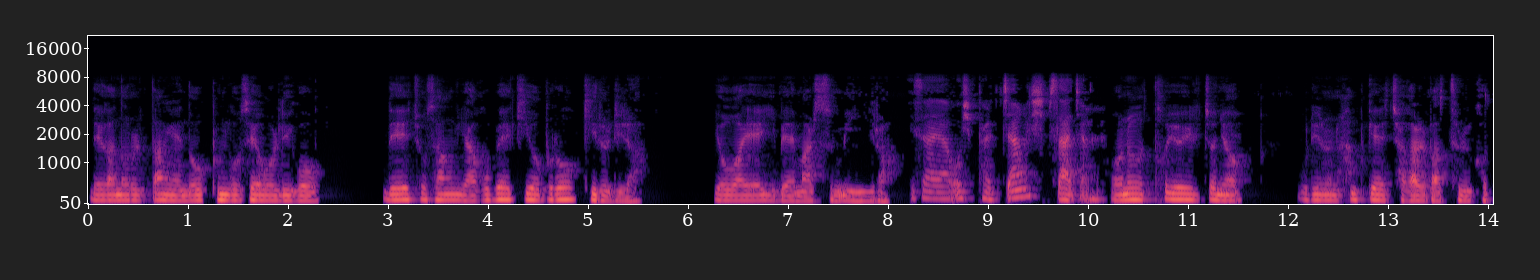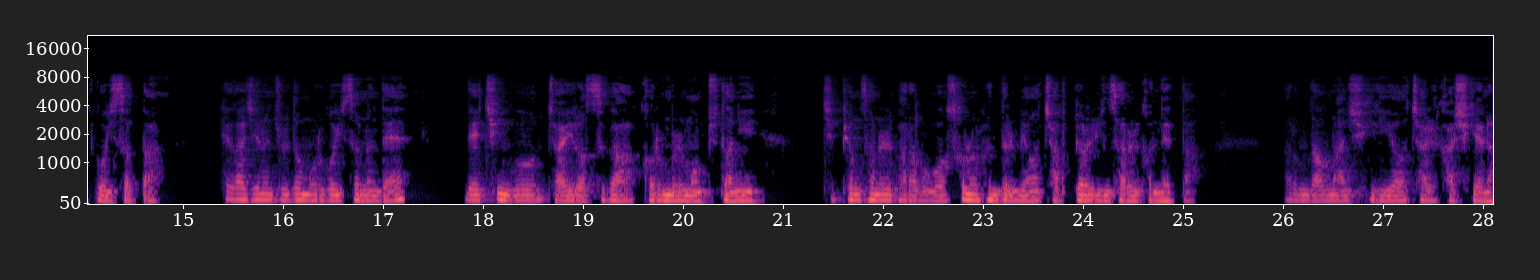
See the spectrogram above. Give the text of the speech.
내가 너를 땅의 높은 곳에 올리고 내 조상 야곱의 기업으로 기르리라 여호와의 입의 말씀이니라 이사야 58장 14절. 어느 토요일 저녁 우리는 함께 자갈밭을 걷고 있었다. 해가 지는 줄도 모르고 있었는데 내 친구 자이러스가 걸음을 멈추더니 지평선을 바라보고 손을 흔들며 작별 인사를 건넸다. 아름다운 안식일이여 잘 가시게나.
